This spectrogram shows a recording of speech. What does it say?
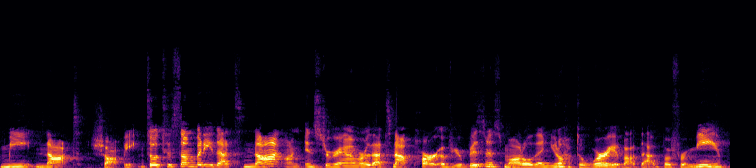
me not shopping. So to somebody that's not on Instagram or that's not part of your business model, then you don't have to worry about that. But for me,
